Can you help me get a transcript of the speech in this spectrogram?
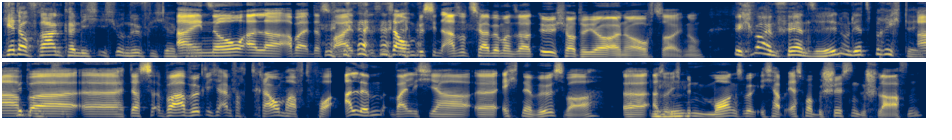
ich hätte auch fragen können, ich, ich unhöflich hier. I know, Allah, aber das war, es ist auch ein bisschen asozial, wenn man sagt, ich hatte ja eine Aufzeichnung. Ich war im Fernsehen und jetzt berichte ich. Aber äh, das war wirklich einfach traumhaft, vor allem, weil ich ja äh, echt nervös war. Äh, also mhm. ich bin morgens wirklich, ich habe erstmal beschissen geschlafen.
